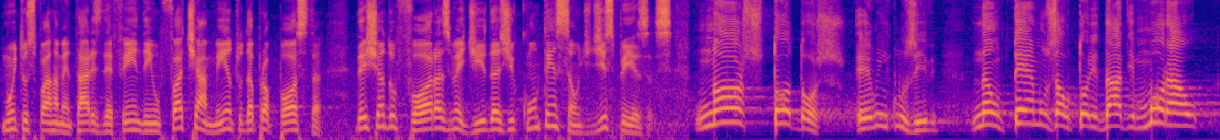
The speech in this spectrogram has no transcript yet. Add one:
Muitos parlamentares defendem o fatiamento da proposta, deixando fora as medidas de contenção de despesas. Nós todos, eu inclusive, não temos autoridade moral,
